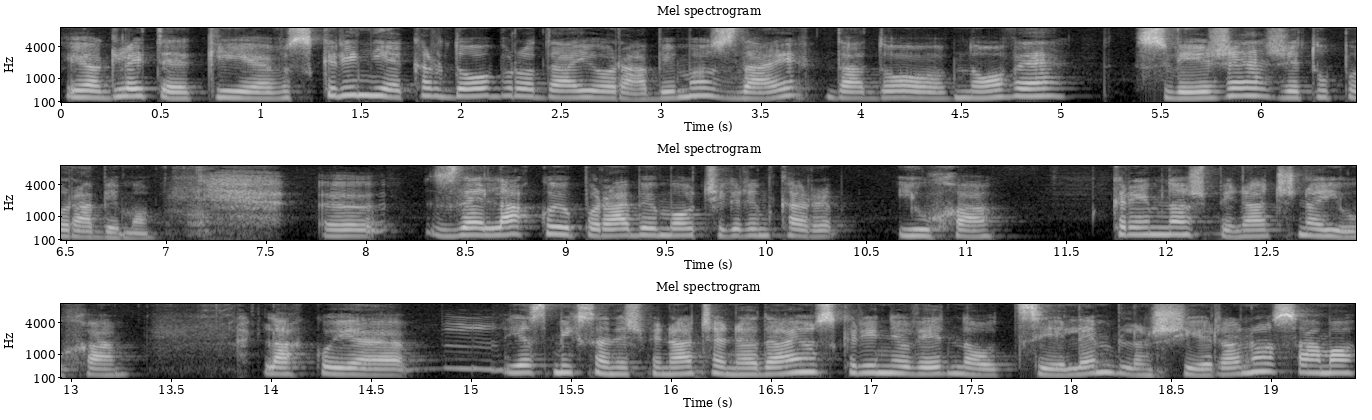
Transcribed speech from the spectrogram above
Ja, gledajte, ki je v skrinji, je kar dobro, da jo rabimo zdaj, da do nove, sveže že to porabimo. E, zdaj lahko jo porabimo, če grem kar juha, kremna špinačna juha. Lahko je, jaz miksane špinače ne dajem v skrinjo, vedno v celem, blanširano samo,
